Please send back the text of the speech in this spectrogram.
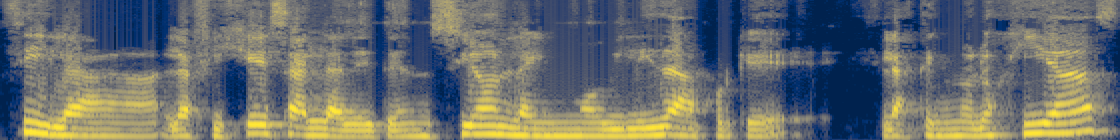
sí, la, la fijeza, la detención, la inmovilidad, porque las tecnologías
